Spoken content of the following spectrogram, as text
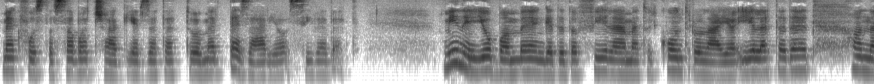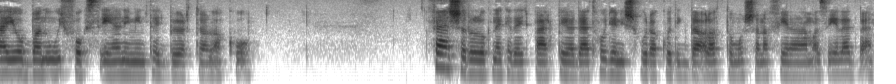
megfoszt a szabadságérzetettől, mert bezárja a szívedet. Minél jobban beengeded a félelmet, hogy kontrollálja életedet, annál jobban úgy fogsz élni, mint egy börtönlakó. Felsorolok neked egy pár példát, hogyan is furakodik be alattomosan a félelem az életbe.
